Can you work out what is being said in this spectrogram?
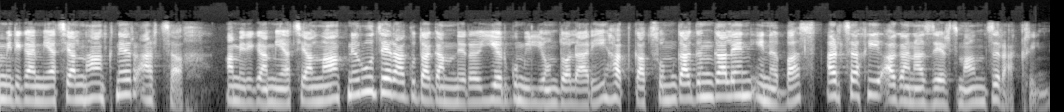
Ամերիկայի Միացյալ Նահանգներ Արցախ Ամերիկա Միացյալ Նահանգներու ձեր ագուտականները 2 միլիոն դոլարի հատկացում կգնկալեն ինը բաս Արցախի ագանազերծման ծրագրին։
